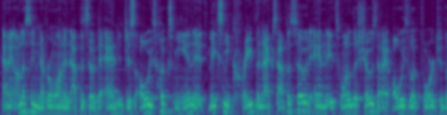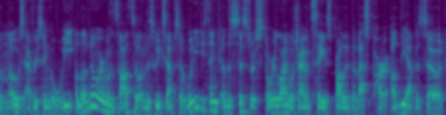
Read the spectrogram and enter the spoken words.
And I honestly never want an episode to end. It just always hooks me in. It makes me crave the next episode, and it's one of the shows that I always look forward to the most every single week. I'd love to know everyone's thoughts though on this week's episode. What did you think of the sister storyline, which I would say is probably the best part of the episode?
